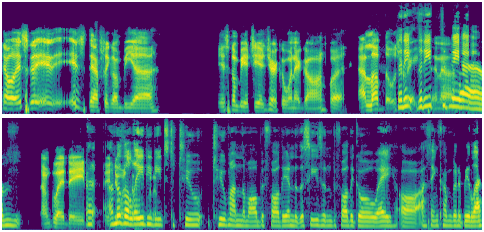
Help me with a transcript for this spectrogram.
You know, it's it, it's definitely gonna be a it's gonna be a tearjerker when they're gone. But I love those. There, need, there needs and, to uh, be um I'm glad they. a- they're doing another lady needs to two two man them all before the end of the season before they go away, or I think I'm going to be left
